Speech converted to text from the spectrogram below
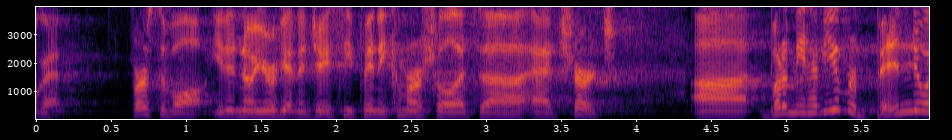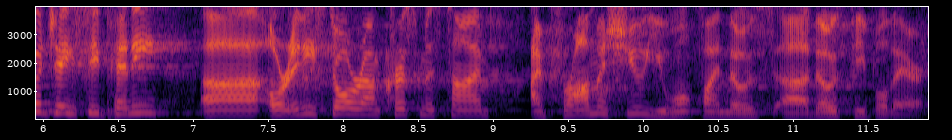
Okay. First of all, you didn't know you were getting a J.C. Penney commercial at, uh, at church. Uh, but I mean, have you ever been to a J.C. Penney uh, or any store around Christmas time? I promise you, you won't find those, uh, those people there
